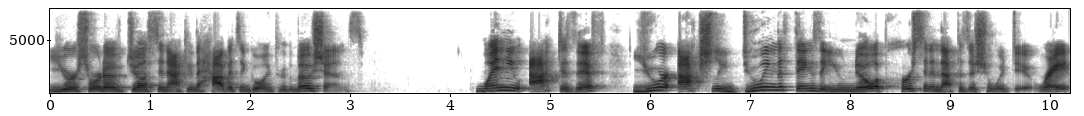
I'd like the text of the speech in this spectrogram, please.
you're sort of just enacting the habits and going through the motions. When you act as if, you are actually doing the things that you know a person in that position would do, right?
